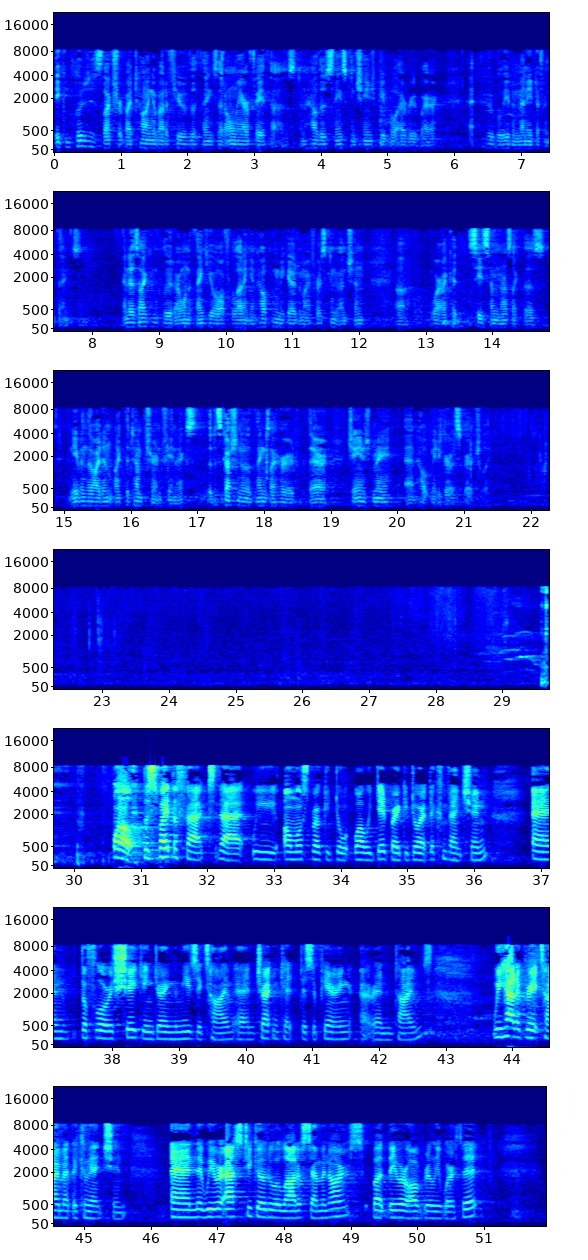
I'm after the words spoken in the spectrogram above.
He concluded his lecture by telling about a few of the things that only our faith has, and how those things can change people everywhere who believe in many different things. And as I conclude, I want to thank you all for letting and helping me go to my first convention uh, where I could see seminars like this. And even though I didn't like the temperature in Phoenix, the discussion and the things I heard there changed me and helped me to grow spiritually. Well, despite the fact that we almost broke a door, well, we did break a door at the convention, and the floor was shaking during the music time, and Trenton kept disappearing at random times. We had a great time at the convention, and we were asked to go to a lot of seminars, but they were all really worth it.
